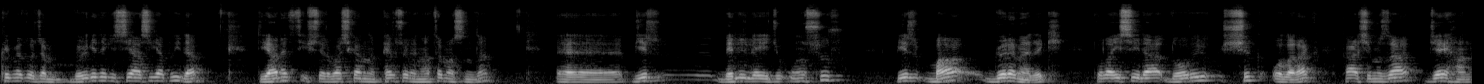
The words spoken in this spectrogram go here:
Kıymet hocam bölgedeki siyasi yapıyı da Diyanet İşleri Başkanlığı personelin atamasında e, bir belirleyici unsur bir bağ göremedik. Dolayısıyla doğru şık olarak karşımıza Ceyhan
